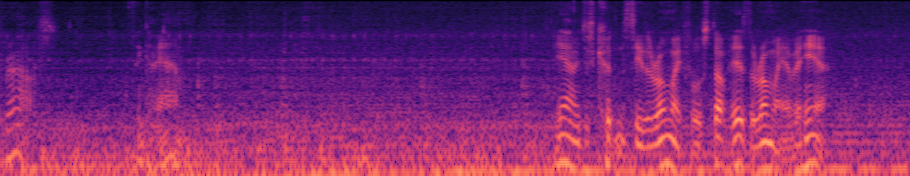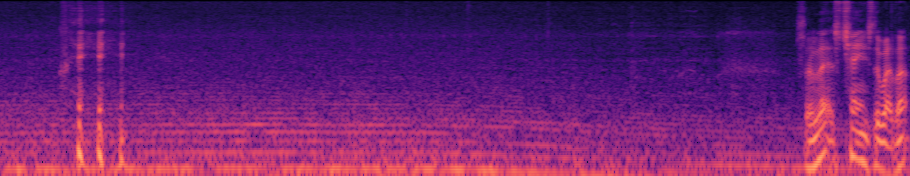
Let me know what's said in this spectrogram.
The grass? I think I am. Yeah, I just couldn't see the runway full stop. Here's the runway over here. so let's change the weather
